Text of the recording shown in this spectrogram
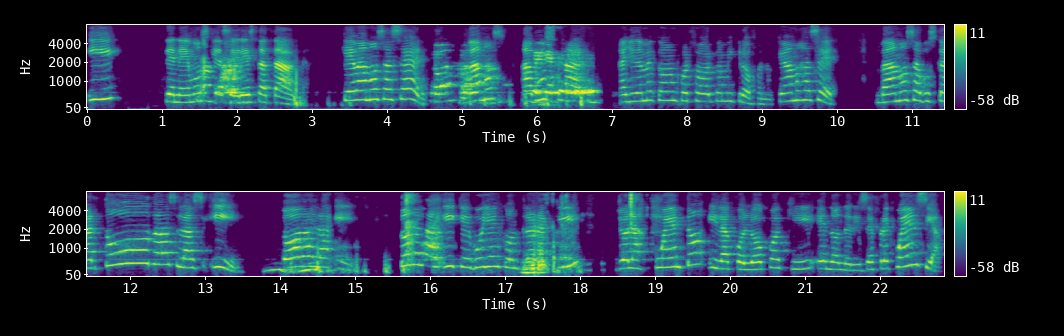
Y tenemos que hacer esta tabla. ¿Qué vamos a hacer? Vamos a buscar, ayúdame con, por favor, con micrófono. ¿Qué vamos a hacer? Vamos a buscar todas las I, todas las I. Todas las I que voy a encontrar aquí, yo las cuento y la coloco aquí en donde dice frecuencia.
